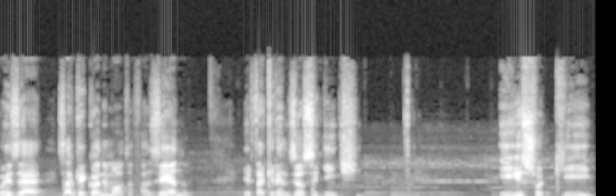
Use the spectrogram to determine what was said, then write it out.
Pois é, sabe o que, que o animal tá fazendo? Ele tá querendo dizer o seguinte: isso aqui,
